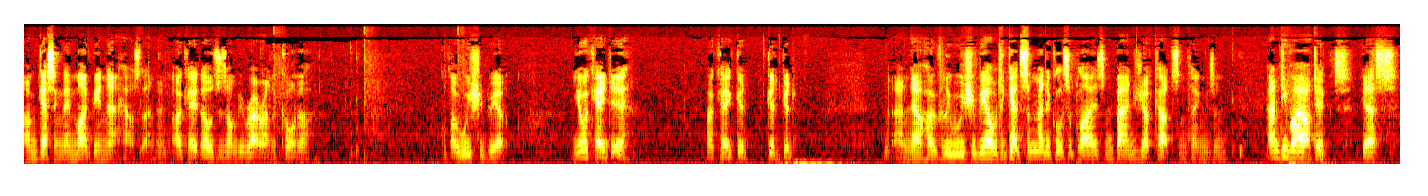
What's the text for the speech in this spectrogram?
I'm guessing they might be in that house then. And, okay, there was a zombie right around the corner. Although we should be up. You okay, dear? Okay, good, good, good. And now hopefully we should be able to get some medical supplies and bandage your cuts and things and antibiotics. Yes,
